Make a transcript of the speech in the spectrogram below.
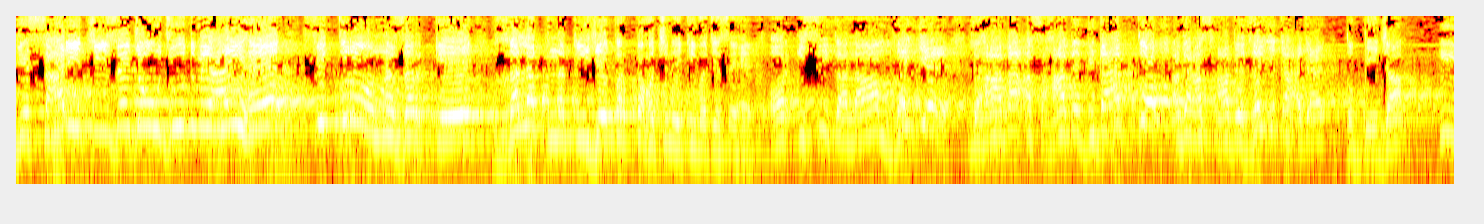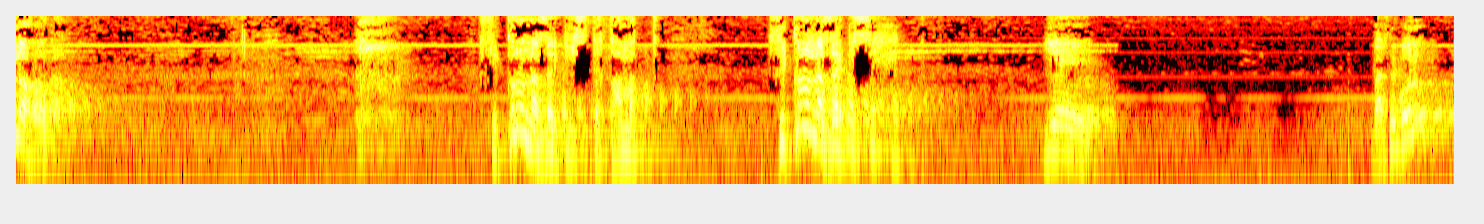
یہ ساری چیزیں جو وجود میں آئی ہیں، فکر و نظر کے غلط نتیجے پر پہنچنے کی وجہ سے ہے اور اسی کا نام غی ہے۔ لہذا اصحاب بدات کو اگر اصحاب غی کہا جائے تو بیجا نہ ہوگا۔ فکر و نظر کی استقامت، فکر و نظر کی صحت۔ یہ بس بولو۔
